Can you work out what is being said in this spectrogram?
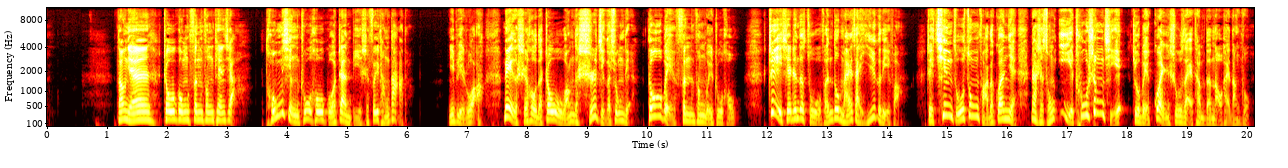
当年周公分封天下，同姓诸侯国占比是非常大的。你比如啊，那个时候的周武王的十几个兄弟都被分封为诸侯，这些人的祖坟都埋在一个地方。这亲族宗法的观念，那是从一出生起就被灌输在他们的脑海当中。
